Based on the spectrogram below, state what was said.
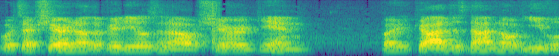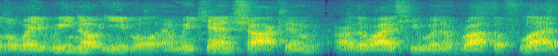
which I've shared in other videos and I'll share again. But God does not know evil the way we know evil, and we can't shock him, otherwise he wouldn't have brought the flood.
